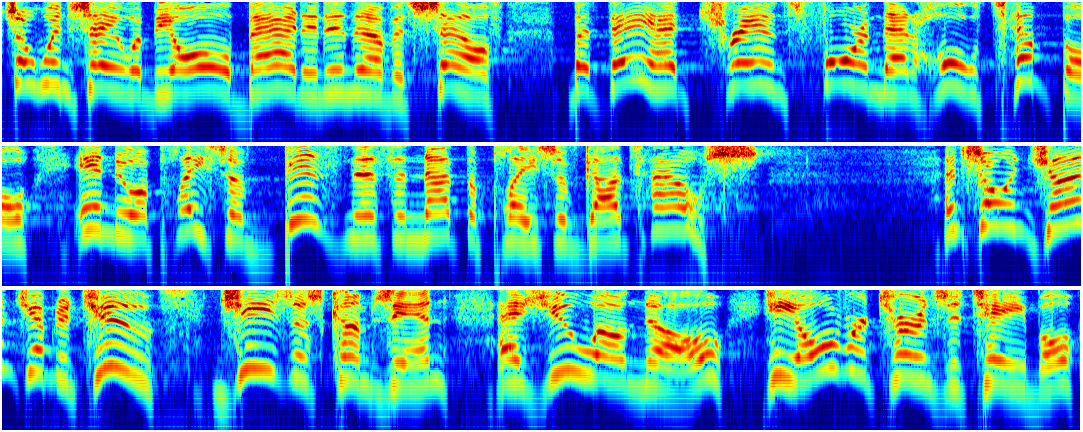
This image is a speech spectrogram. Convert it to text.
So I wouldn't say it would be all bad in and of itself, but they had transformed that whole temple into a place of business and not the place of God's house. And so in John chapter 2, Jesus comes in, as you well know, he overturns the table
